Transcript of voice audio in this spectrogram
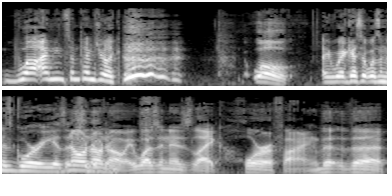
Well, I mean, sometimes you're like, Well, I I guess it wasn't as gory as it no, no, no. It wasn't as like horrifying. The the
